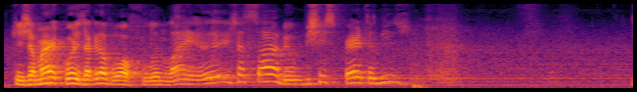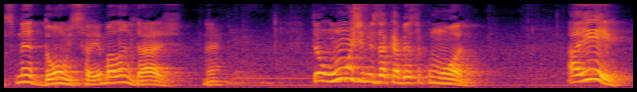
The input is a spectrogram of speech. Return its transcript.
Porque já marcou, ele já gravou, ó, fulano lá, ele já sabe, o bicho é esperto, é liso. Isso não é dom, isso aí é malandragem, né? Então, unge-me a cabeça com óleo. Aí,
